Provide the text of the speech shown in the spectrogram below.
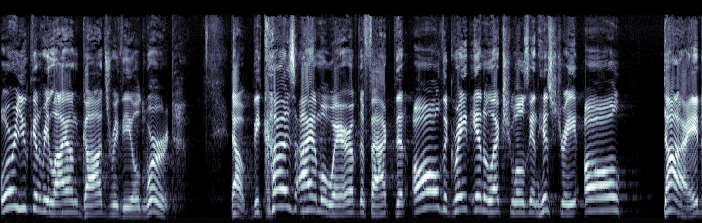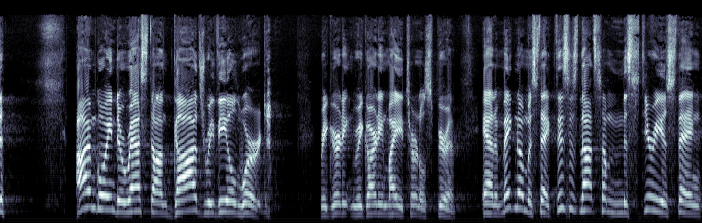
or you can rely on God's revealed word. Now, because I am aware of the fact that all the great intellectuals in history all died, I'm going to rest on God's revealed word regarding, regarding my eternal spirit. And make no mistake, this is not some mysterious thing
